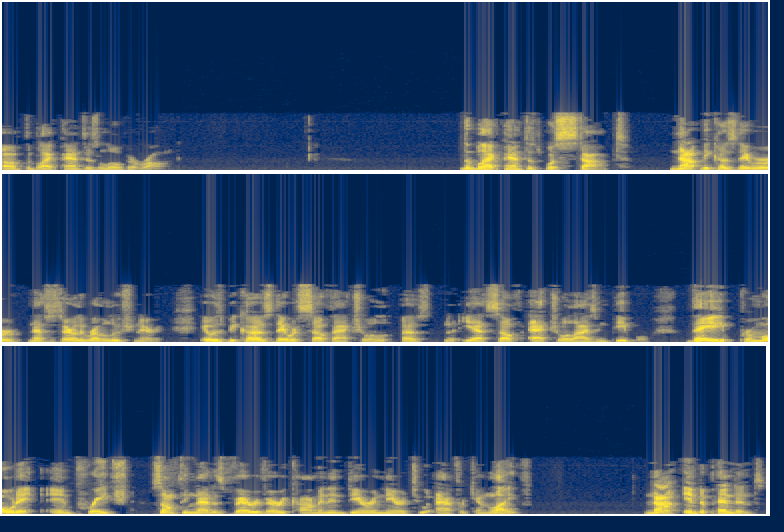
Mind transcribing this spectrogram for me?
of the Black Panthers a little bit wrong the Black Panthers was stopped not because they were necessarily revolutionary. It was because they were self-actual, uh, yeah, self-actualizing people. They promoted and preached something that is very, very common and dear and near to African life. Not independence,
